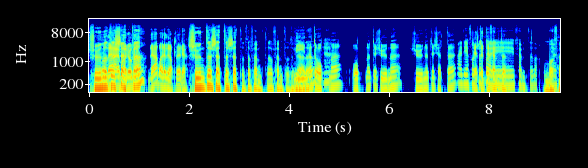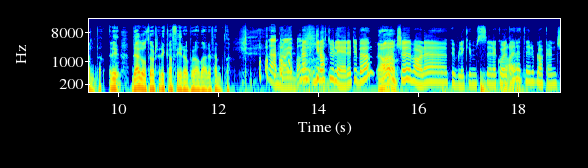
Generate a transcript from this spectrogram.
Sjuende til sjette? det er bare å gratulere. Sjuende til sjette, sjette til femte og femte til Niende fjerde? til åttende, åttende til sjuende, sjuende til sjette, Nei, de er fortsatt bare femte. i femte, da. Bare femte. Det er godt gjort. Rykka fire opp på rad, er i femte. Det er bra jobba. Men gratulerer til Bøhn. Ja. Kanskje var det publikumsrekord Ja, ja. etter Blakerens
